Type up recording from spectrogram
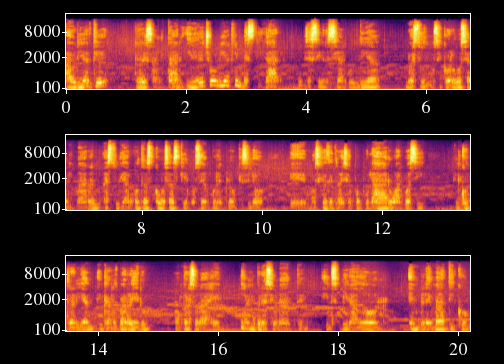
habría que resaltar y de hecho habría que investigar. Es decir, si algún día nuestros musicólogos se animaran a estudiar otras cosas que no sean, por ejemplo, qué sé yo, eh, músicas de tradición popular o algo así, encontrarían en Carlos Barrero un personaje impresionante, inspirador, emblemático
